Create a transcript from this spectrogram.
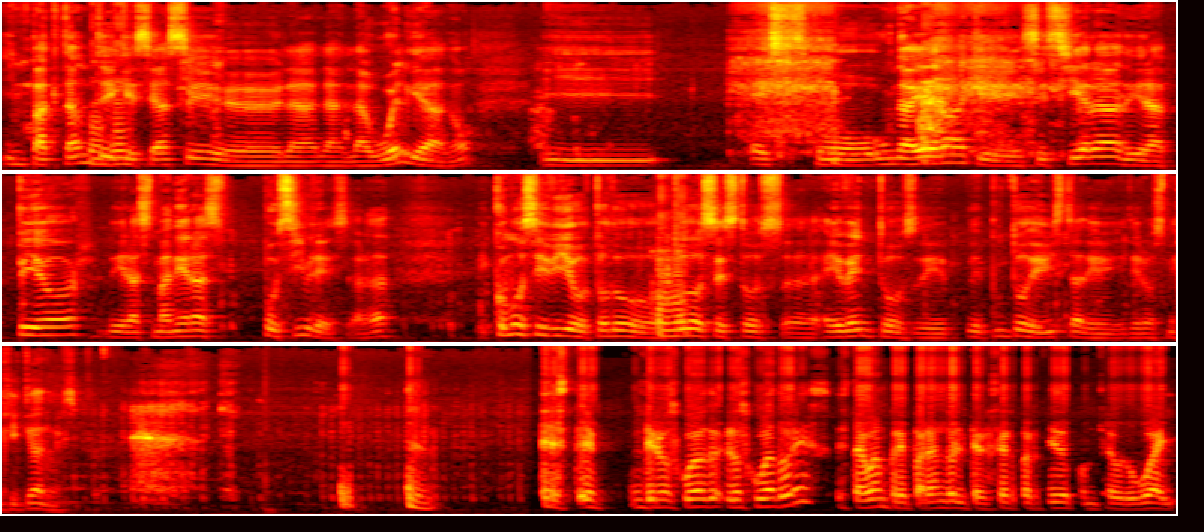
impactante que se hace eh, la, la, huelga, ¿no? Y es como una era que se cierra de la peor de las maneras posibles, ¿verdad? ¿Cómo se vio todo, todos estos eh, eventos desde el punto de vista de, los mexicanos? Este, de los jugadores, los jugadores estaban preparando el tercer partido contra Uruguay.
